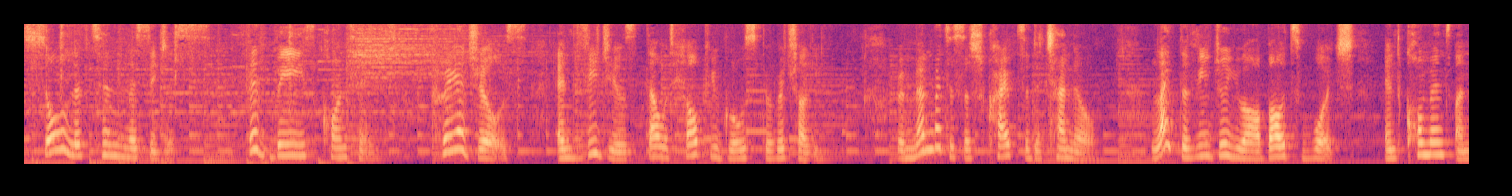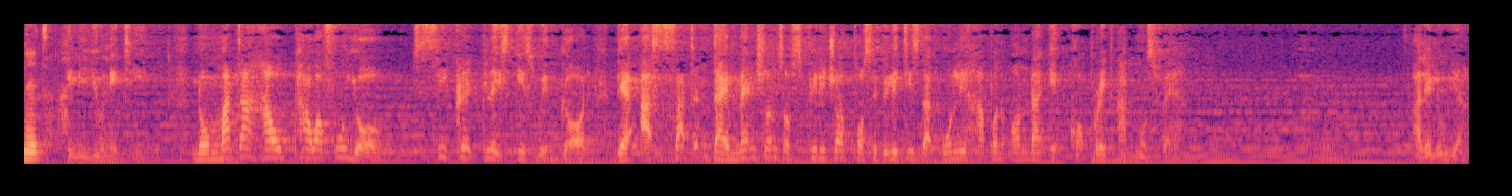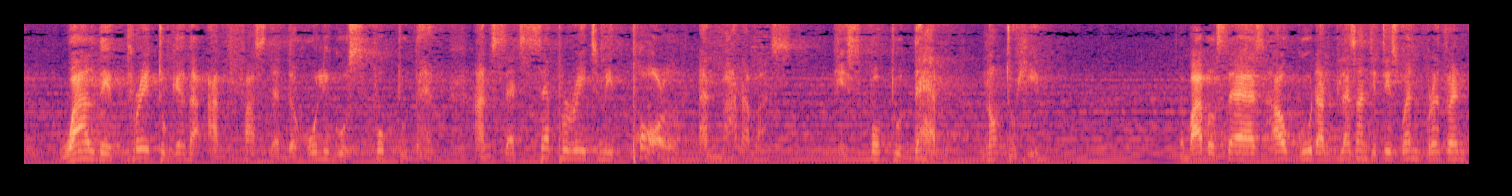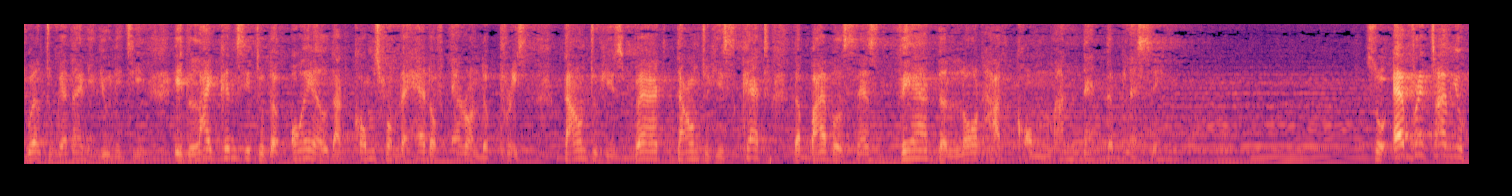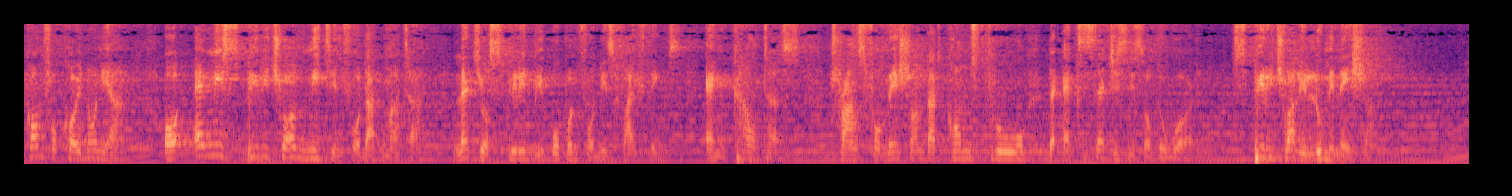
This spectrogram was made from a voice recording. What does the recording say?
soul-lifting messages, faith-based content, prayer drills, and videos that would help you grow spiritually. Remember to subscribe to the channel, like the video you are about to watch, and comment on it. In unity, no matter how powerful your secret place is with God, there are certain dimensions of spiritual possibilities that only happen under a corporate atmosphere. Hallelujah. While they prayed together and fasted, the Holy Ghost spoke to them and said, separate me Paul and Barnabas. He spoke to them, not to him. The Bible says how good and pleasant it is when brethren dwell together in unity. It likens it to the oil that comes from the head of Aaron the priest down to his beard, down to his skirt. The Bible says there the Lord hath commanded the blessing. So every time you come for koinonia or any spiritual meeting for that matter, let your spirit be open for these five things. Encounters, transformation that comes through the exegesis of the word spiritual illumination.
